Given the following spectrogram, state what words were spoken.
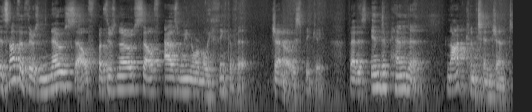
it's not that there's no self, but there's no self as we normally think of it, generally speaking. That is independent, not contingent,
